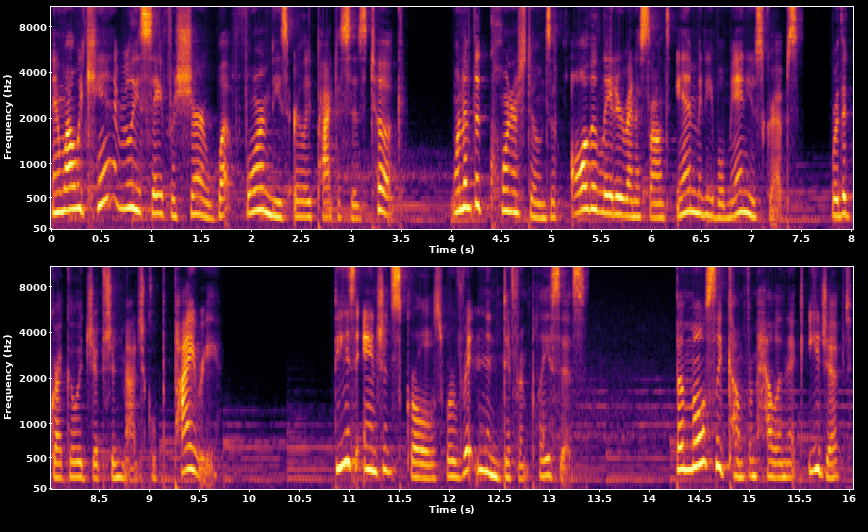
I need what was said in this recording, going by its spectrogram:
And while we can't really say for sure what form these early practices took, one of the cornerstones of all the later Renaissance and medieval manuscripts were the Greco-Egyptian magical papyri, these ancient scrolls were written in different places, but mostly come from Hellenic Egypt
